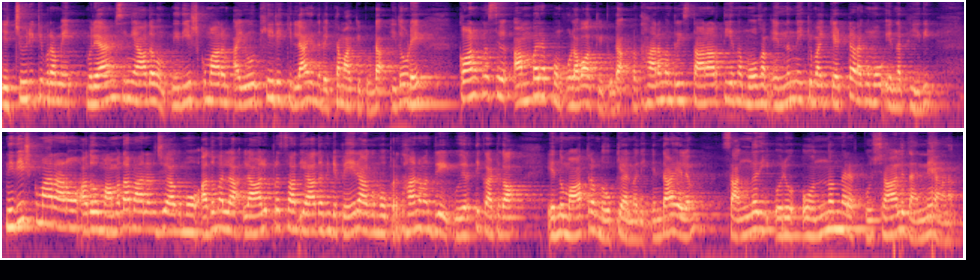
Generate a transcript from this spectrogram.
യെച്ചൂരിക്ക് പുറമെ മുലായം സിംഗ് യാദവും നിതീഷ് കുമാറും അയോധ്യയിലേക്കില്ല എന്ന് വ്യക്തമാക്കിയിട്ടുണ്ട്. ഇതോടെ കോൺഗ്രസിൽ അമ്പരപ്പം ഉളവാക്കിയിട്ടുണ്ട്. പ്രധാനമന്ത്രി സ്ഥാനാർത്ഥി എന്ന മോഹം എന്നേക്കുമായി കെട്ടടങ്ങുമോ എന്ന ഭീതി. നിതീഷ് കുമാറാണോ അതോ മമതാ ബാനർജി ആകുമോ? അതുമല്ല ലാലു പ്രസാദ് യാദവിന്റെ പേരാകുമോ പ്രധാനമന്ത്രിയെ ഉയർത്തിക്കാട്ടുക എന്നു മാത്രം നോക്കിയാൽ മതി. എന്തായാലും സംഗതി ഒരു ഒന്നൊന്നര കുശാൽ തന്നെയാണ്.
